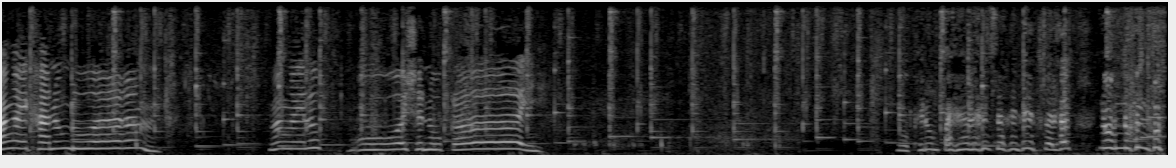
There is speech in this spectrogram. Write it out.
ว่าไงคะน้องดวง ว่าไงลูก โอ้ยสนุกเลยโอ้พี่รุ่งไปแล้วเล่นไปเล่นไปแล้วนู่นนู่นนู่น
